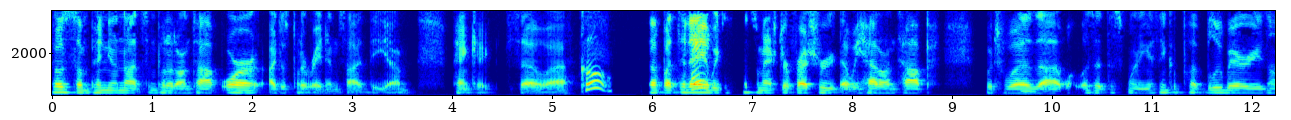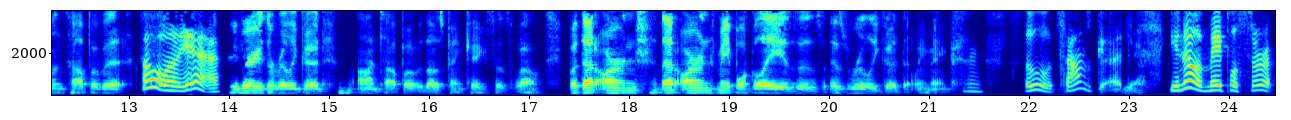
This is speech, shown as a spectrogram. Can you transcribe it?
toast some pinon nuts and put it on top, or I just put it right inside the um, pancake. So, uh, Cool. but, but today Hey. we just put some extra fresh fruit that we had on top, which was uh, what was it this morning? I think I put blueberries on top of it. Oh, well, yeah. Blueberries are really good on top of those pancakes as well. But that orange, that orange maple glaze is is really good that we make. Oh, it sounds good. Yes. You know, maple syrup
